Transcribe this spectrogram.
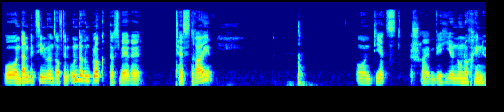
Und dann beziehen wir uns auf den unteren Block. Das wäre Test 3. Und jetzt schreiben wir hier nur noch hin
